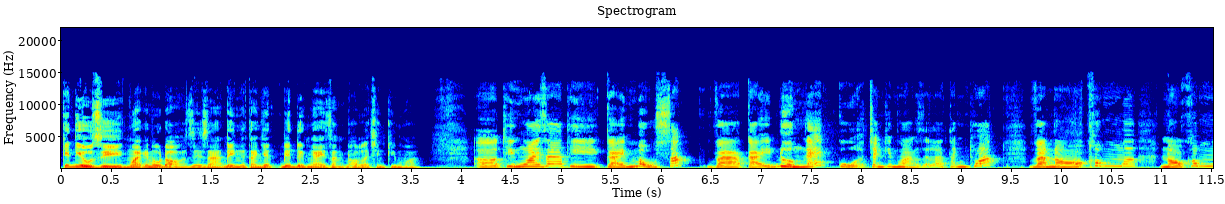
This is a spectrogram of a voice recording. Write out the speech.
cái điều gì ngoài cái màu đỏ ra để người ta nhận biết được ngay rằng đó là tranh kim hoàng? Uh, thì ngoài ra thì cái màu sắc và cái đường nét của tranh kim hoàng rất là thanh thoát và nó không nó không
